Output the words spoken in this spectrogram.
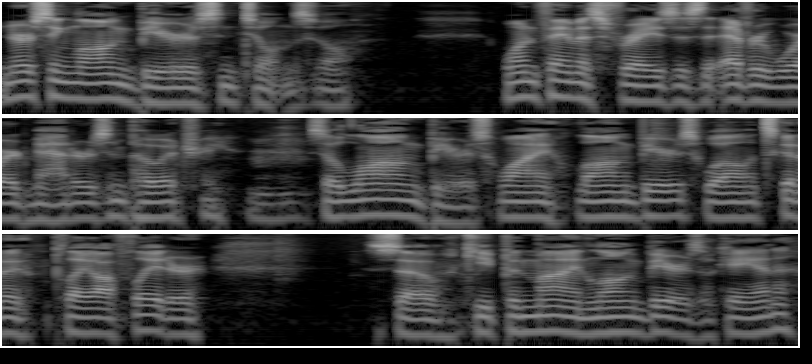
nursing long beers in Tiltonsville. One famous phrase is that every word matters in poetry. Mm-hmm. So long beers. Why long beers? Well, it's going to play off later. So keep in mind long beers, okay, Anna?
